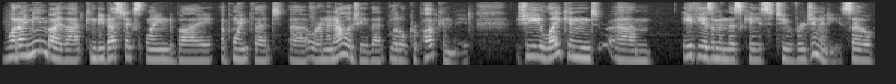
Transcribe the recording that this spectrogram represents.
What I mean by that can be best explained by a point that, uh, or an analogy that little Kropotkin made. She likened um, atheism in this case to virginity. So,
